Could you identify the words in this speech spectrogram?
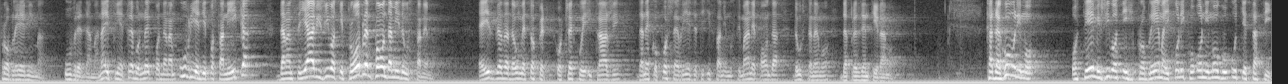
Problemima, uvredama. Najprije treba neko da nam uvrijedi poslanika, da nam se javi životni problem, pa onda mi da ustanemo. E izgleda da umet opet očekuje i traži da neko počne vrijeđati islam i muslimane, pa onda da ustanemo, da prezentiramo. Kada govorimo o temi životnih problema i koliko oni mogu utjecati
